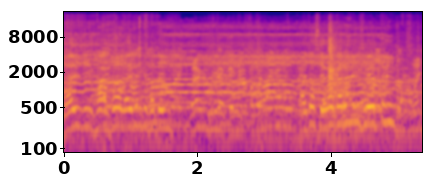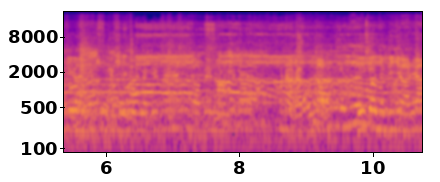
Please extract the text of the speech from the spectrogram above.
ਵਾਹਿਗੁਰੂ ਜੀ ਖਾਲਸਾ ਵਾਹਿਗੁਰੂ ਜੀ ਕੀ ਫਤਿਹ ਜੀ। ਅੱਜ ਤਾਂ ਸੇਵਾ ਕਰ ਰਹੇ ਹਾਂ ਜੀ ਸਵੇਰ ਤੋਂ ਹੀ ਭੰਡਾਰਾ ਖੁੱਲਾ ਠੀਕ ਹੈ ਜੀ। ਆ ਰਿਹਾ।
